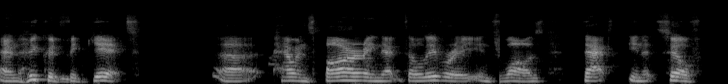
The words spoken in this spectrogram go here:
And who could forget uh, how inspiring that delivery was? That in itself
